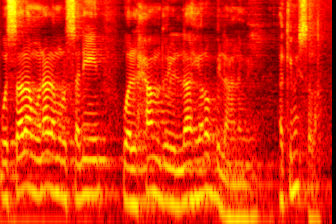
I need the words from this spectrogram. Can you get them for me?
والسلام على المرسلين والحمد لله رب العالمين. أكمل الصلاة.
